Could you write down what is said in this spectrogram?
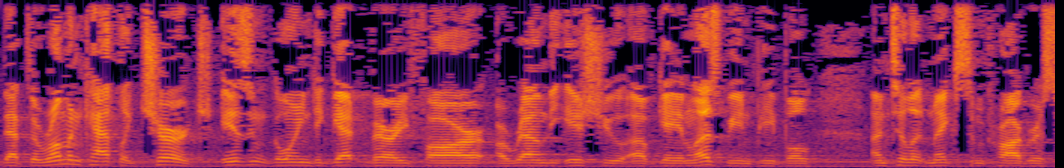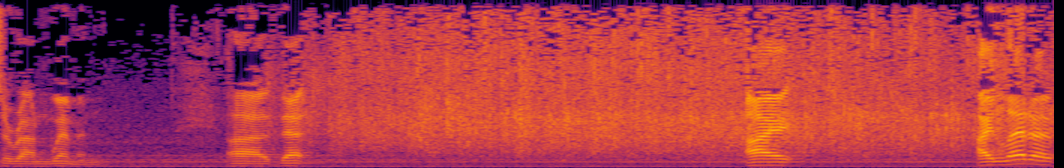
that the Roman Catholic Church isn't going to get very far around the issue of gay and lesbian people until it makes some progress around women. Uh, that I. I led a,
